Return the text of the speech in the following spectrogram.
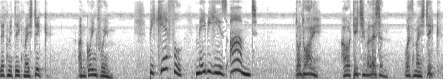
Let me take my stick. I'm going for him. Be careful, maybe he is armed. Don't worry, I will teach him a lesson with my stick.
